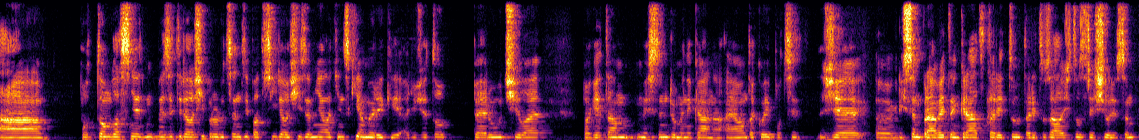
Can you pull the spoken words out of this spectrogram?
A Potom vlastně mezi ty další producenty patří další země Latinské Ameriky, ať už je to Peru, Chile, pak je tam, myslím, Dominikána. A já mám takový pocit, že eh, když jsem právě tenkrát tady tu, tady tu záležitost řešil, že jsem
